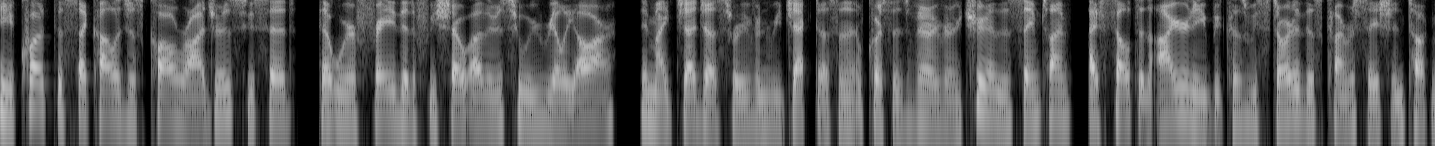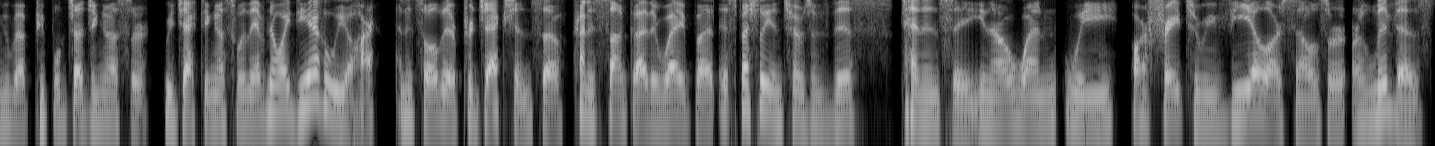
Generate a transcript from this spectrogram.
You quote the psychologist Carl Rogers, who said that we're afraid that if we show others who we really are, they might judge us or even reject us. And of course, that's very, very true. And at the same time, I felt an irony because we started this conversation talking about people judging us or rejecting us when they have no idea who we are. And it's all their projection. So kind of sunk either way. But especially in terms of this tendency, you know, when we mm-hmm. are afraid to reveal ourselves or, or live as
